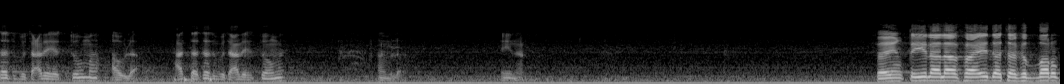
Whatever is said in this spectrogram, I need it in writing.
تثبت عليه التهمة أو لا. حتى تثبت عليه التهمة أم لا. أي نعم. فإن قيل لا فائدة في الضرب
